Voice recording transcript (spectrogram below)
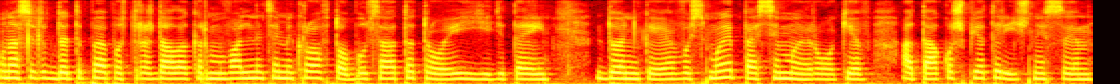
Унаслідок ДТП постраждала кермувальниця мікроавтобуса та троє її дітей: доньки 8 та 7 років, а також п'ятирічний син.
